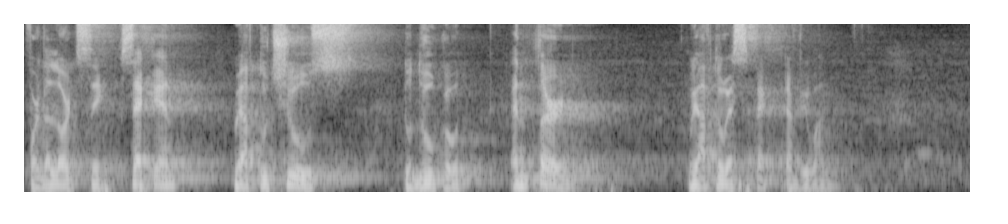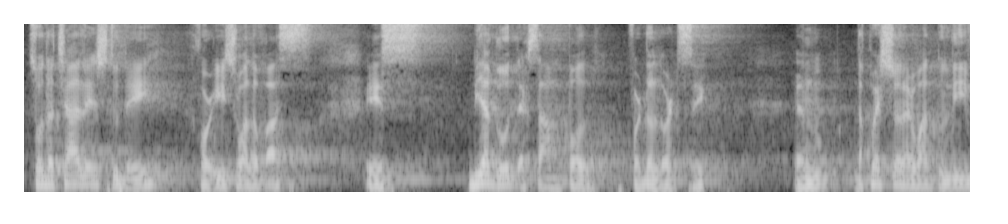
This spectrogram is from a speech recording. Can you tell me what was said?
for the Lord's sake. Second, we have to choose to do good. And third, we have to respect everyone. So the challenge today for each one of us is be a good example for the Lord's sake. And the question I want to leave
